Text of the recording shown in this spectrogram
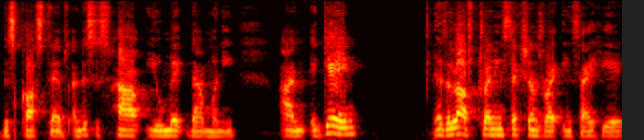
discuss terms. And this is how you make that money. And again, there's a lot of training sections right inside here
